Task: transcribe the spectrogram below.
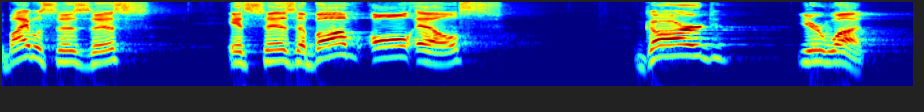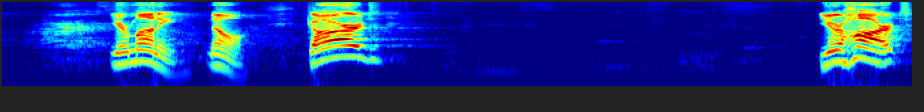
The Bible says this. It says above all else guard your what? Your money. No. Guard your heart,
